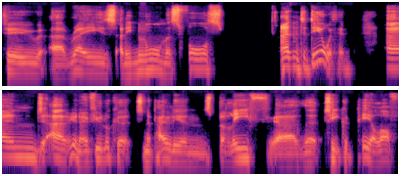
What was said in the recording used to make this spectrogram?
to uh, raise an enormous force, and to deal with him. And, uh, you know, if you look at Napoleon's belief uh, that he could peel off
